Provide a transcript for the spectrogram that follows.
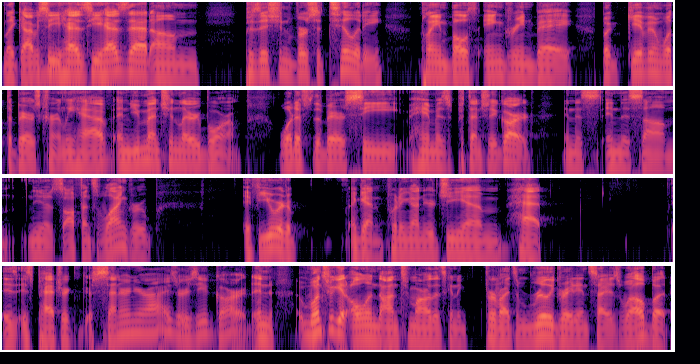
Like obviously he has he has that um position versatility playing both in Green Bay, but given what the Bears currently have, and you mentioned Larry Borom, what if the Bears see him as potentially a guard in this in this um you know this offensive line group? If you were to again putting on your GM hat, is is Patrick a center in your eyes or is he a guard? And once we get Olin on tomorrow, that's going to provide some really great insight as well. But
